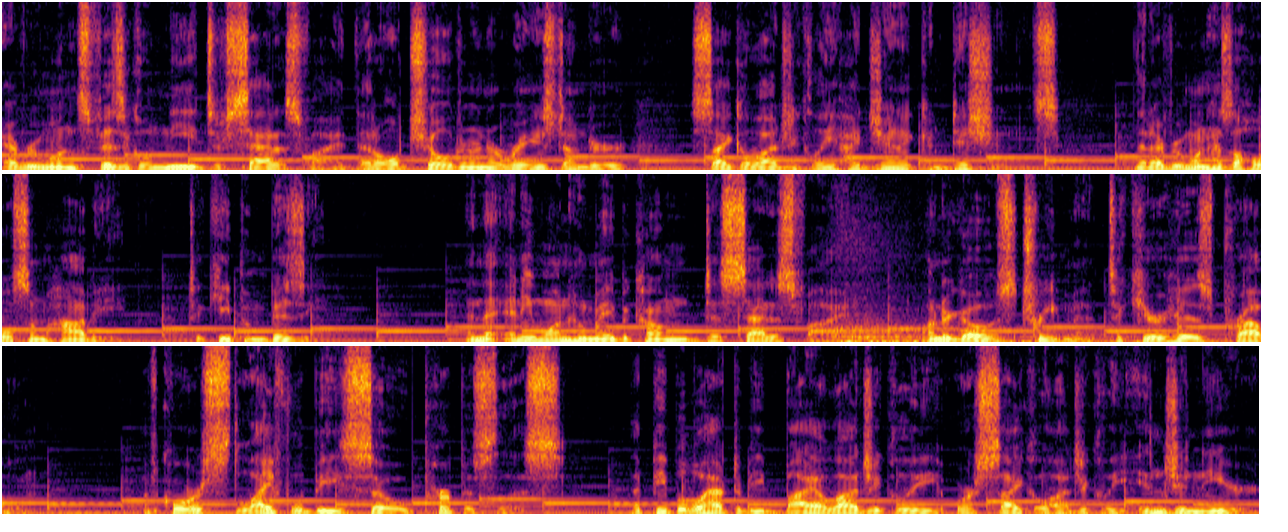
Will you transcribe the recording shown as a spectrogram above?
everyone's physical needs are satisfied, that all children are raised under psychologically hygienic conditions, that everyone has a wholesome hobby to keep him busy, and that anyone who may become dissatisfied undergoes treatment to cure his problem. Of course, life will be so purposeless that people will have to be biologically or psychologically engineered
